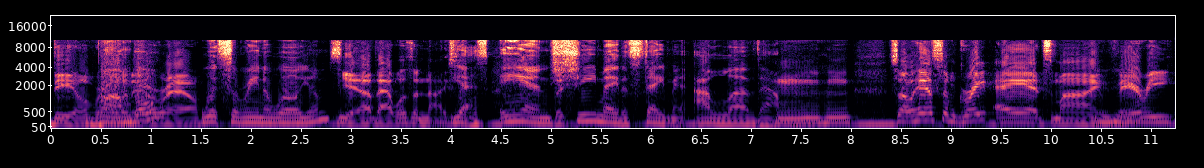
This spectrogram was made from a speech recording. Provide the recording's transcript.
deal Bumble around. with Serena Williams. Yeah, that was a nice. one. Yes, and she made a statement. I love that one. hmm So here's some great ads, mine. Mm-hmm. Very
